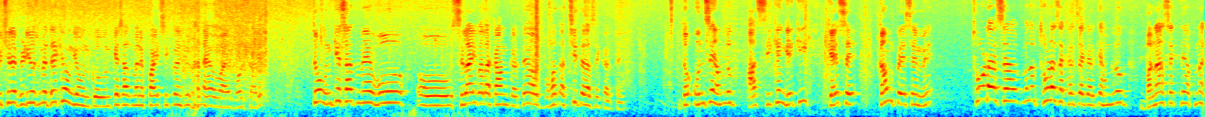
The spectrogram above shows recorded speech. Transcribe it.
पिछले वीडियोस में देखे होंगे उनको। उनके साथ मैंने फाइट सीक्वेंस भी बनाया हुआ है बहुत सारे। तो उनके साथ में वो सिलाई वाला काम करते हैं और बहुत अच्छी तरह से करते हैं। तो उनसे हम लोग आज सीखेंगे कि कैसे कम पैसे में थोड़ा सा मतलब थोड़ा सा खर्चा करके हम लोग बना सकते हैं, अपना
